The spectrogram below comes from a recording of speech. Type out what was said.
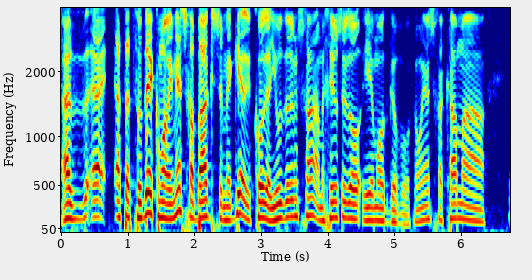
אז אה, אתה צודק, כלומר, אם יש לך באג שמגיע לכל היוזרים שלך, המחיר שלו יהיה מאוד גבוה. כלומר, יש לך כמה אה,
